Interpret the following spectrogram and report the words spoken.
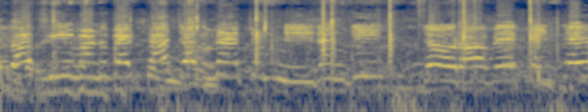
ਦਾ ਸੀਮਨ ਬੈਠਾ ਜਦ ਮੈਂ ਚੁੰਨੀ ਰੰਗੀ ਜੋਰਾ ਵੇ ਕਹਿੰਦੇ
